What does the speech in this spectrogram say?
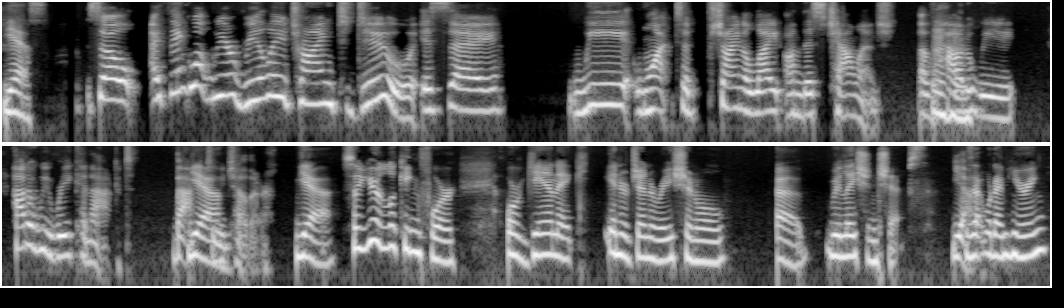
Yes. so i think what we're really trying to do is say we want to shine a light on this challenge of how Mhm. do we how do we reconnect back Yeah. to each other Yeah. So you're looking for organic intergenerational uh, relationships. yeah Is that what I'm hearing?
